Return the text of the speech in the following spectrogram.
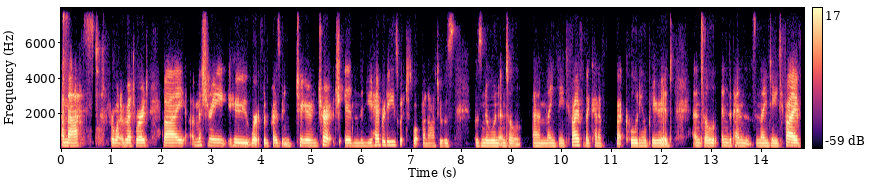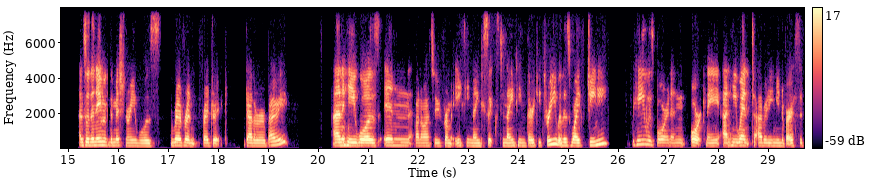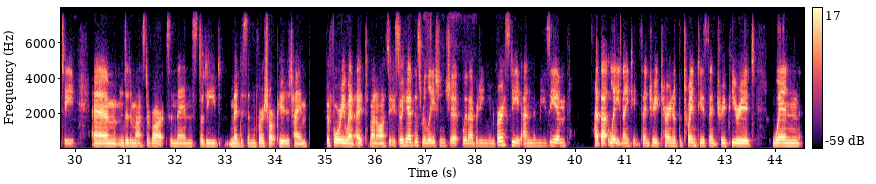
amassed, for want of a better word, by a missionary who worked for the Presbyterian Church in the New Hebrides, which is what Vanuatu was was known until um, 1985 for the kind of that colonial period until independence in 1985. And so the name of the missionary was Reverend Frederick Gatherer Bowie and he was in Vanuatu from 1896 to 1933 with his wife Jeannie. He was born in Orkney and he went to Aberdeen University um, and did a Master of Arts and then studied medicine for a short period of time before he went out to Vanuatu. So he had this relationship with Aberdeen University and the museum at that late 19th century, turn of the 20th century period when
